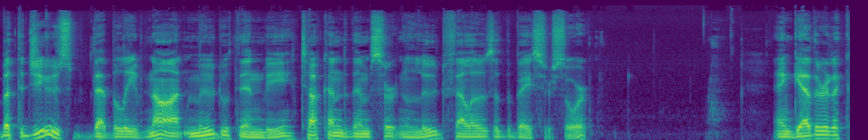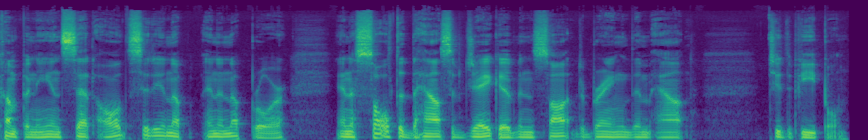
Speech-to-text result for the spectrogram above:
But the Jews that believed not, moved with envy, took unto them certain lewd fellows of the baser sort, and gathered a company, and set all the city in, up, in an uproar, and assaulted the house of Jacob, and sought to bring them out to the people.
